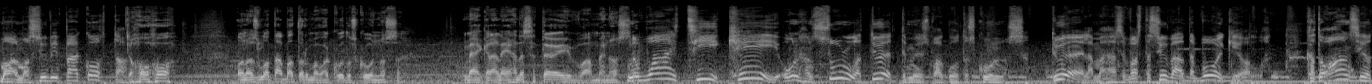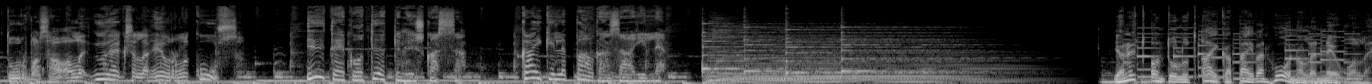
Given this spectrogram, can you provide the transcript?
Maailman syvimpää kohtaa. Oho, on sulla tapaturmavakuutus kunnossa. Meikäläinen ihan tässä töihin vaan menossa. No YTK, onhan sulla työttömyysvakuutus kunnossa. Työelämähän se vasta syvältä voikin olla. Kato ansioturvan saa alle 9 eurolla kuussa. YTK Työttömyyskassa. Kaikille palkansaajille. Ja nyt on tullut aika päivän huonolle neuvolle.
